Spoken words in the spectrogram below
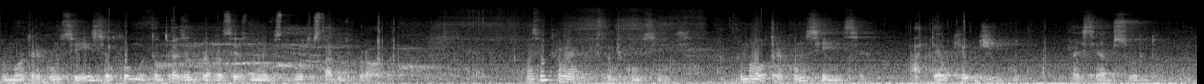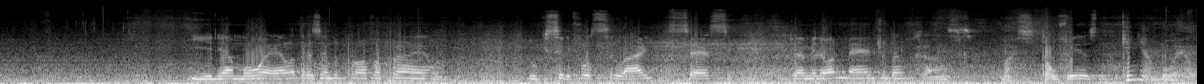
numa outra consciência, ou como estão trazendo para vocês no outro estado de prova. Mas vamos trabalhar com a questão de consciência. Numa outra consciência, até o que eu digo vai ser absurdo. E ele amou ela trazendo prova pra ela. Do que se ele fosse lá e dissesse, tu é a melhor médio da casa. Mas Talvez, né? quem amou ela?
